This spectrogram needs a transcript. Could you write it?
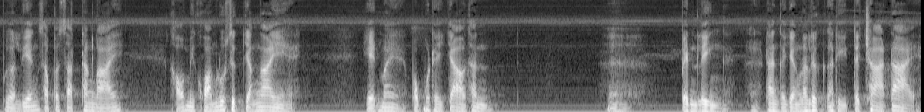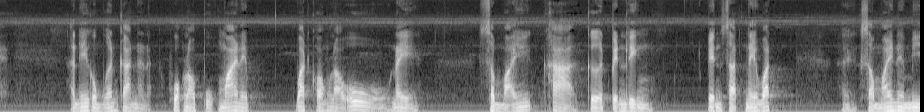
เพื่อเลี้ยงสรรพสัตว์ทั้งหลาย เขามีความรู้สึกยังไง เห็นไหมพระพุทธเจ้าท่าน เป็นลิง ท่านก็ยังระลึกอดีตชาติได้ อันนี้ก็เหมือนกันนะพวกเราปลูกไม้ในวัดของเราโอ้ในสมัยข้าเกิดเป็นลิง เป็นสัตว์ในวัด สมัยเนี่ยมี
